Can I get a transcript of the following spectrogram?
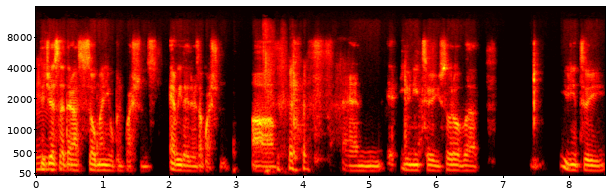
Mm. It's just that there are so many open questions. Every day there's a question, um, and you need to sort of uh, you need to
